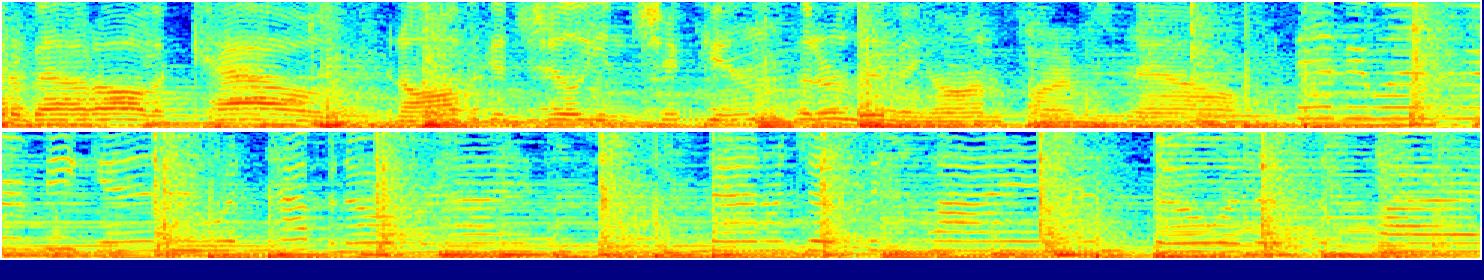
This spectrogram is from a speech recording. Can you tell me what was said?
what about all the cows and all the gajillion chickens that are living on farms now? If everyone were vegan, it wouldn't happen overnight. Demand would just decline, and so would the supply.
